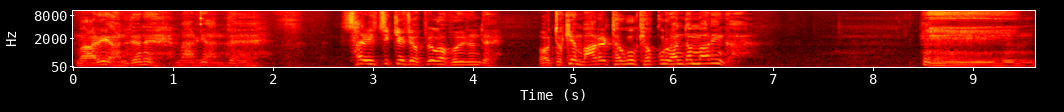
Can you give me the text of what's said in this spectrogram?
말이 안 되네. 말이 안 돼. 살이 찢겨져 뼈가 보이는데 어떻게 말을 타고 격구를 한단 말인가? 히,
